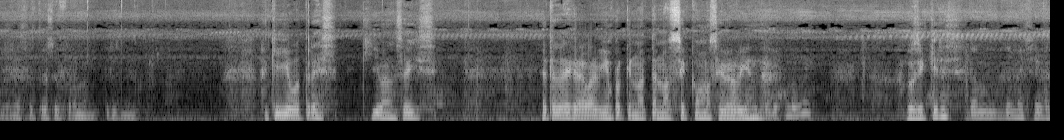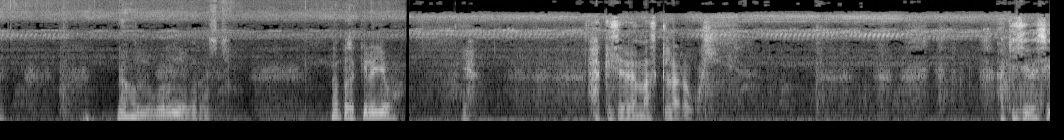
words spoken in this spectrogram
y en esos tres se forman 3 minutos. Aquí llevo tres. Aquí llevan seis. Voy a tratar de grabar bien porque nota no sé cómo se va ¿Mi viendo. teléfono, güey? Pues si quieres. Dame, dame ese, güey. No, Te lo guardo y agarras esto. no, pues aquí lo llevo. Ya. Aquí se ve más claro, güey. Aquí sí ves.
